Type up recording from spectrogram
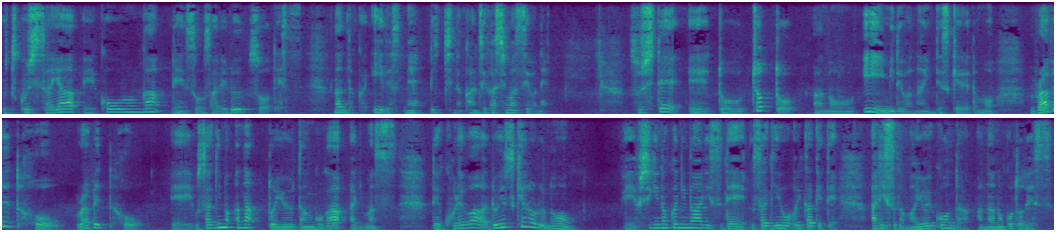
美しさや、えー、幸運が連想されるそうです。なんだかいいですね。リッチな感じがしますよね。そして、えーと、ちょっとあのいい意味ではないんですけれども rabbit hole rabbit hole えー、うさぎの穴という単語があります。でこれはルイス・キャロルのえー、不思議の国のアリスでウサギを追いかけてアリスが迷い込んだ穴のことです、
